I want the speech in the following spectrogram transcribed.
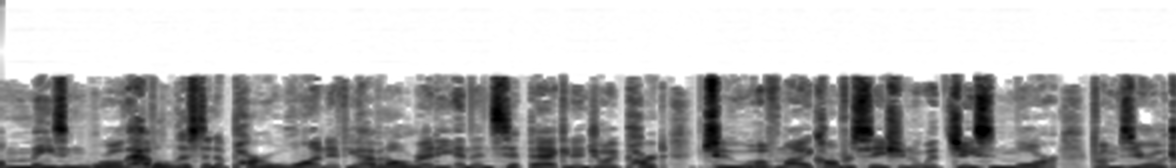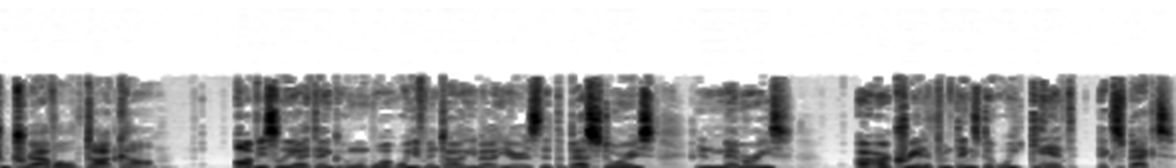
amazing world, have a listen to part one if you haven't already, and then sit back and enjoy part two of my conversation with Jason Moore from zerototravel.com. Obviously, I think what we've been talking about here is that the best stories and memories are, created from things that we can't expect.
